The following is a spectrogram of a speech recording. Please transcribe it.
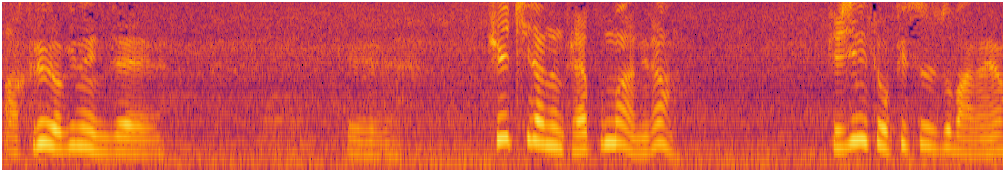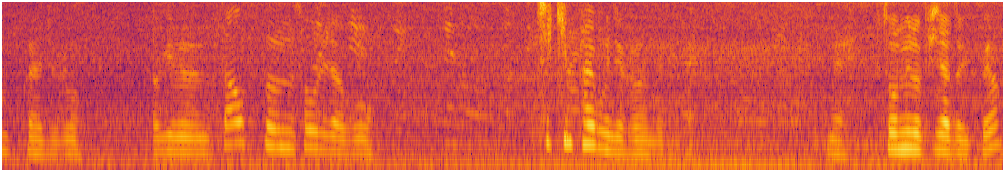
아 그리고 여기는 이제 그 QUT라는 대학뿐만 아니라 비즈니스 오피스도 많아요. 그래가지고 여기는 사우스턴 서울이라고 치킨 팔고 이제 그런 데인데. 네, 도미노 피자도 있고요.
